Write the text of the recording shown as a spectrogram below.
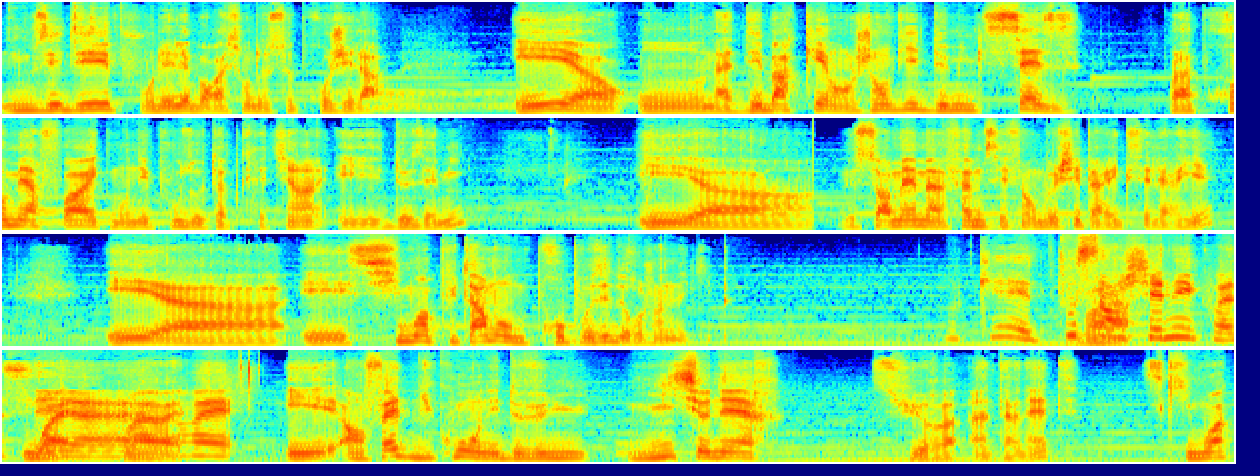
nous aider pour l'élaboration de ce projet-là. Et euh, on a débarqué en janvier 2016 pour la première fois avec mon épouse au top chrétien et deux amis. Et euh, le soir même, ma femme s'est fait embaucher par. Et, euh, et six mois plus tard, on me proposait de rejoindre l'équipe. Ok, tout s'est enchaîné quoi. Ouais, euh, ouais, ouais. Et en fait, du coup, on est devenu missionnaire sur Internet, ce qui, moi,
